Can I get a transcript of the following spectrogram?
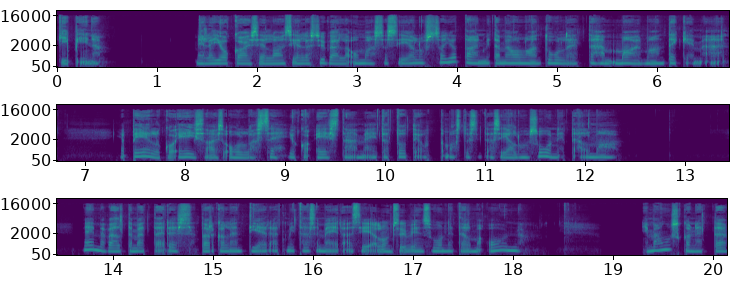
kipinä. Meillä jokaisella on siellä syvällä omassa sielussa jotain, mitä me ollaan tulleet tähän maailmaan tekemään. Ja pelko ei saisi olla se, joka estää meitä toteuttamasta sitä sielun suunnitelmaa. Me emme välttämättä edes tarkalleen tiedä, että mitä se meidän sielun syvin suunnitelma on, ja mä uskon, että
